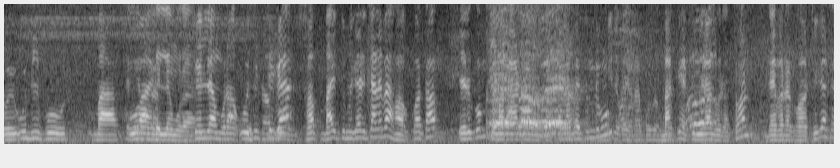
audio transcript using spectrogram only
ওই উদিপুর বা। তেলিয়ামুড়া ওদিক থেকে সব ভাই তুমি গাড়ি চালাবে? হ্যাঁ কত এরকম তোমার আট টাকা বেতন দেবো। বাকি তুমি রাখো তখন ড্রাইভাররা কহ ঠিক আছে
